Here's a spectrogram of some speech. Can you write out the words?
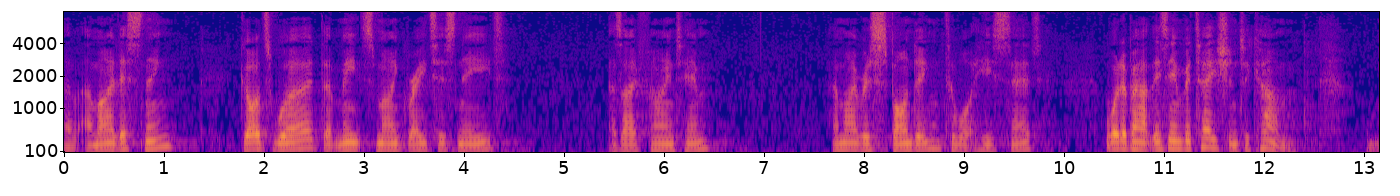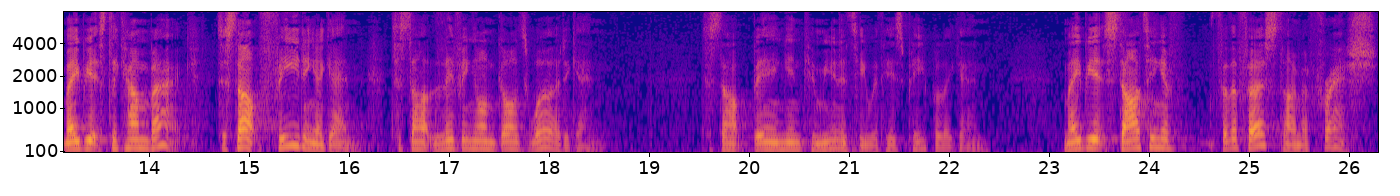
am I listening? God's word that meets my greatest need as I find him? Am I responding to what he said? What about this invitation to come? Maybe it's to come back, to start feeding again, to start living on God's word again, to start being in community with his people again. Maybe it's starting for the first time afresh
